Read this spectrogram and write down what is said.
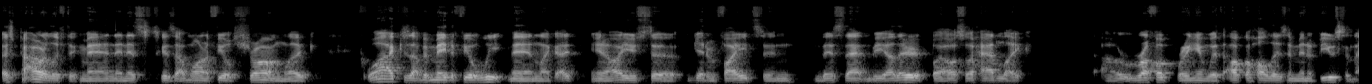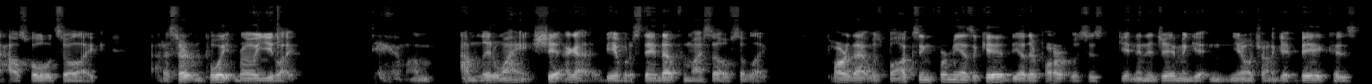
it's powerlifting, man, and it's because I want to feel strong. Like, why? Because I've been made to feel weak, man. Like I, you know, I used to get in fights and this, that, and the other, but I also had like a rough upbringing with alcoholism and abuse in the household. So like, at a certain point, bro, you like, damn, I'm I'm little, I ain't shit. I gotta be able to stand up for myself. So like, part of that was boxing for me as a kid. The other part was just getting in the gym and getting, you know, trying to get big because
